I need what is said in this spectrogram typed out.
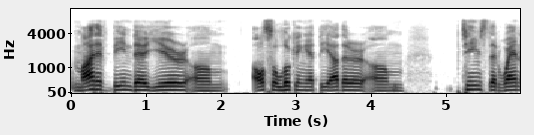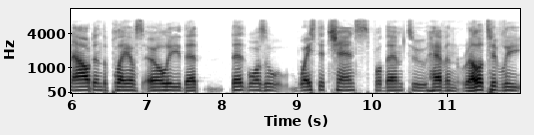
might have been their year? Um, also looking at the other um, teams that went out in the playoffs early, that that was a wasted chance for them to have a relatively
